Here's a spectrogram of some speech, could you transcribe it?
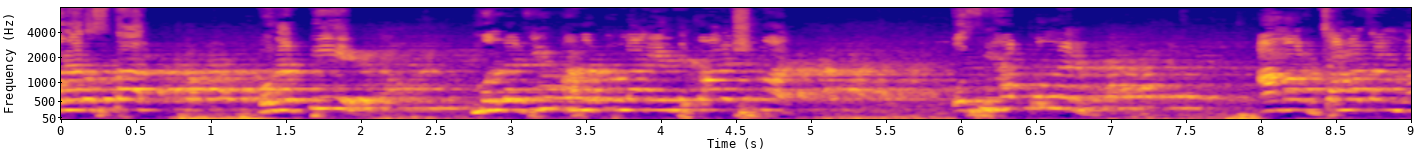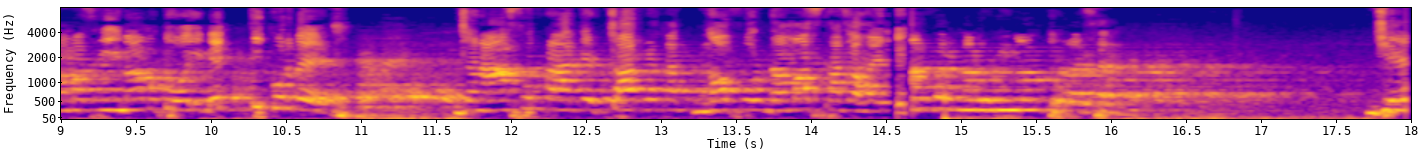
ওনার ওস্তাদ, ওনার পীর মোল্লা জিউ রহমতুল্লাহ ইন্তেকালের সময় ওসিহাত করলেন। আমার জানাজান নামাজের ইমামত ওই ব্যক্তি করবে যেন আসর আগে চার রাকাত নফল নামাজ কাজা হয়নি জানাজার নামাজ ইমামত করেছেন। যে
